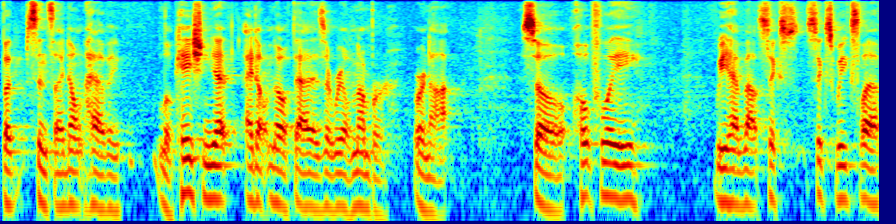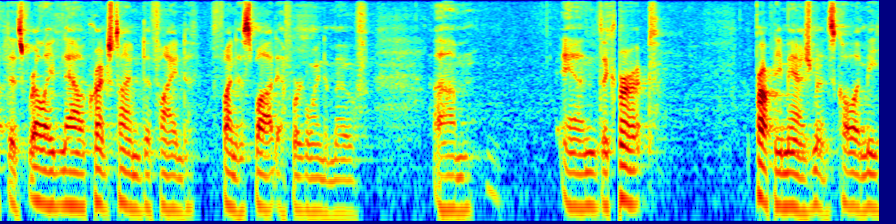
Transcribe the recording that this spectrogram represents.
but since I don't have a location yet, I don't know if that is a real number or not. So hopefully, we have about six, six weeks left. It's really now crunch time to find, find a spot if we're going to move. Um, And the current property management is calling me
